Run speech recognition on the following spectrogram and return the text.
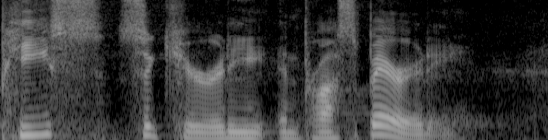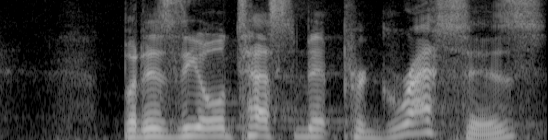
peace, security, and prosperity. But as the Old Testament progresses,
